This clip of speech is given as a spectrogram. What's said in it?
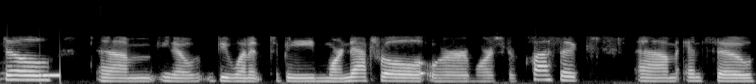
still um, you know do you want it to be more natural or more sort of classic um, and so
